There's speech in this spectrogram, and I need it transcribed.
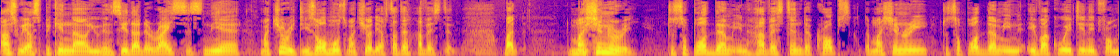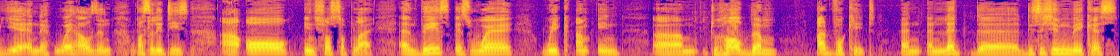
As we are speaking now, you can see that the rice is near maturity, it's almost mature. They have started harvesting. But machinery to support them in harvesting the crops, the machinery to support them in evacuating it from here, and the warehousing facilities are all in short supply. And this is where we come in um, to help them advocate and, and let the decision makers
